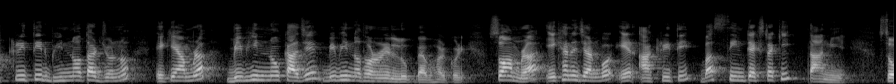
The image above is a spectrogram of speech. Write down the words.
আকৃতির ভিন্নতার জন্য একে আমরা বিভিন্ন কাজে বিভিন্ন ধরনের লুপ ব্যবহার করি। সো আমরা এখানে জানব এর আকৃতি বা সিনটেক্সটা কি তা নিয়ে। সো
